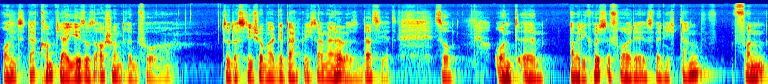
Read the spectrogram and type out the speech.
Und da kommt ja Jesus auch schon drin vor sodass die schon mal gedanklich sagen, was ist das jetzt? So. Und, äh, aber die größte Freude ist, wenn ich dann von,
